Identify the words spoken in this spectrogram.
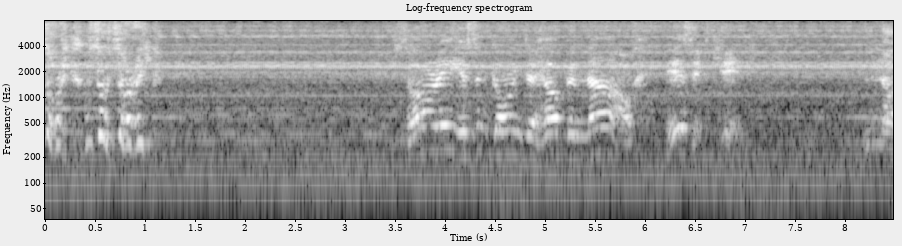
sorry. I'm so sorry. Sorry isn't going to help him now, is it, kid? No.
